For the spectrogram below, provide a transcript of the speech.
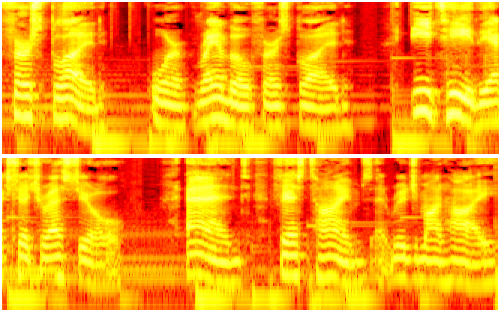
First Blood, or Rambo First Blood, E.T. the Extraterrestrial, and Fast Times at Ridgemont High.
